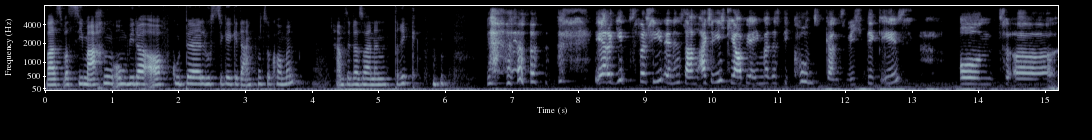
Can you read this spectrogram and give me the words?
was, was Sie machen, um wieder auf gute, lustige Gedanken zu kommen? Haben Sie da so einen Trick? ja, da gibt es verschiedene Sachen. Also ich glaube ja immer, dass die Kunst ganz wichtig ist und äh,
